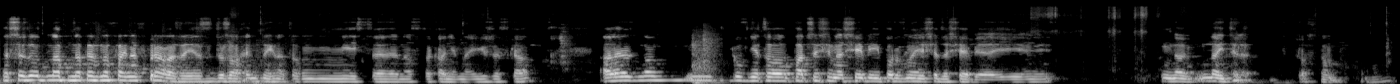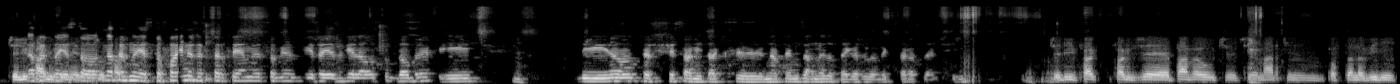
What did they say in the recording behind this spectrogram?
Znaczy, no, na, na pewno fajna sprawa, że jest dużo chętnych na to miejsce na Stokoniem na Igrzyska, ale no, głównie to patrzy się na siebie i porównuje się do siebie i no, no i tyle po prostu. Czyli Na pewno, jest to, wiem, na pewno jest to fajne, że startujemy sobie, że jest wiele osób dobrych i, i no, też się sami tak y, napędzamy do tego, żeby być coraz lepsi. Czyli fakt, fakt że Paweł czy, czy Marcin postanowili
